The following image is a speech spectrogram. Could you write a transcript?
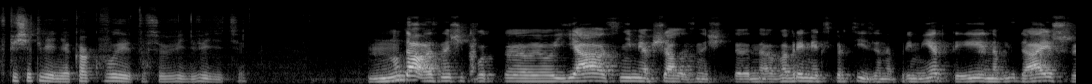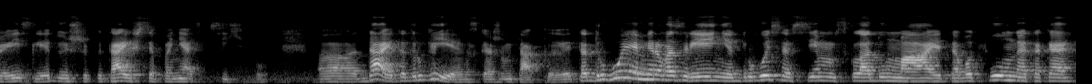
впечатление, как вы это все видите? Ну да, значит, вот э, я с ними общалась, значит, на, во время экспертизы, например, ты наблюдаешь, исследуешь и пытаешься понять психику. А, да, это другие, скажем так, это другое мировоззрение, другой совсем склад ума, это вот полная такая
